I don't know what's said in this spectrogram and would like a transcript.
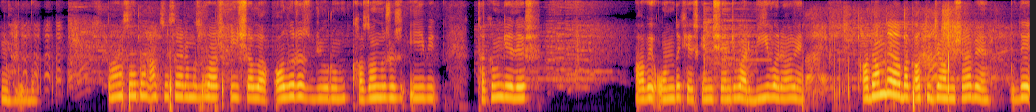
Heh, burada. Daha zaten aksesuarımız var. İnşallah alırız diyorum. Kazanırız. İyi bir takım gelir. Abi onda keskin nişancı var. B var abi. Adam da bak atıcı almış abi. Burada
